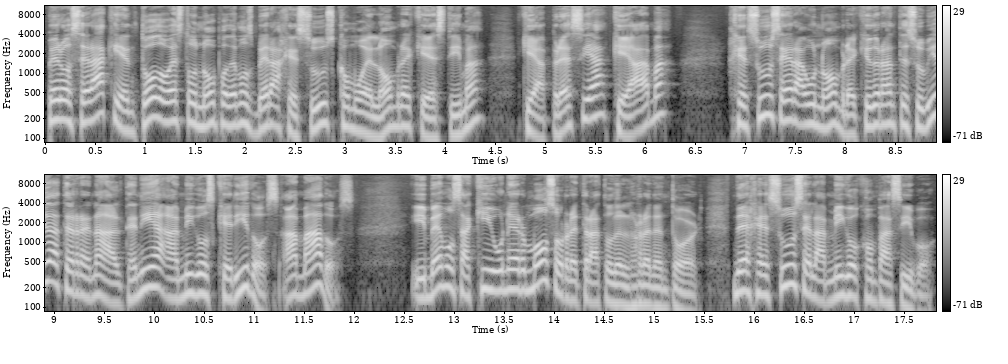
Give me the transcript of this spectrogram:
Pero ¿será que en todo esto no podemos ver a Jesús como el hombre que estima, que aprecia, que ama? Jesús era un hombre que durante su vida terrenal tenía amigos queridos, amados. Y vemos aquí un hermoso retrato del Redentor, de Jesús el amigo compasivo,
